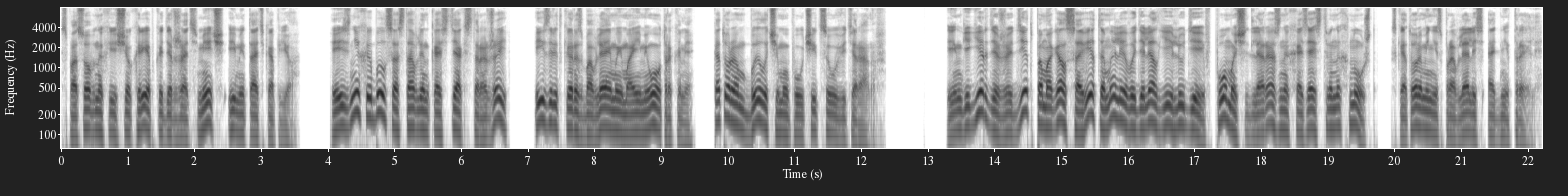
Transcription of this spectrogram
способных еще крепко держать меч и метать копье. из них и был составлен костяк сторожей, изредка разбавляемый моими отроками, которым было чему поучиться у ветеранов. Ингигерде же дед помогал советам или выделял ей людей в помощь для разных хозяйственных нужд, с которыми не справлялись одни трели.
